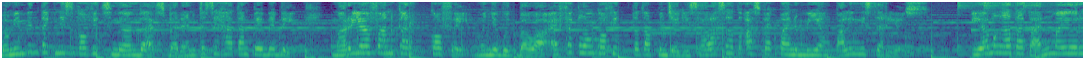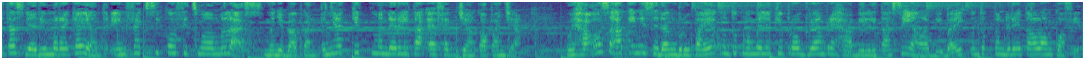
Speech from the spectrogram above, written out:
pemimpin teknis COVID-19 Badan Kesehatan PBB, Maria Van Kerkhove menyebut bahwa efek long COVID tetap menjadi salah satu aspek pandemi yang paling misterius. Ia mengatakan mayoritas dari mereka yang terinfeksi COVID-19 menyebabkan penyakit menderita efek jangka panjang. WHO saat ini sedang berupaya untuk memiliki program rehabilitasi yang lebih baik untuk penderita long COVID.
